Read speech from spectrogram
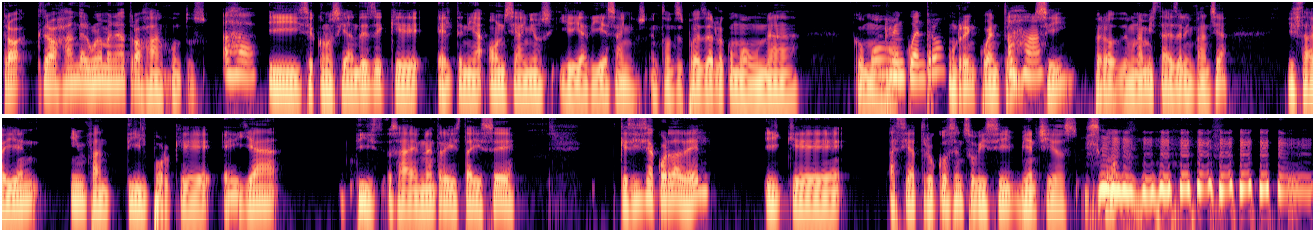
tra- trabajaban de alguna manera, trabajaban juntos. Ajá. Y se conocían desde que él tenía 11 años y ella 10 años. Entonces puedes verlo como una. como ¿Reencuentro? un reencuentro, Ajá. sí, pero de una amistad desde la infancia. Y está bien infantil porque ella, dice- o sea, en una entrevista dice que sí se acuerda de él y que hacía trucos en su bici bien chidos. Es como,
